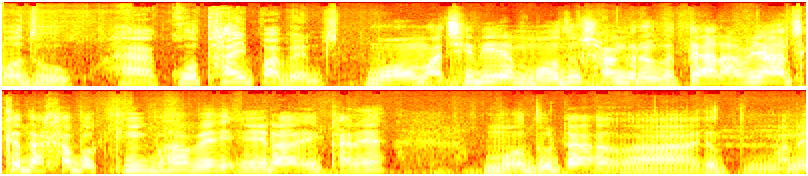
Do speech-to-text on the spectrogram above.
মধু। হ্যাঁ কোথায় পাবেন? মৌমাছি দিয়ে মধু সংগ্রহ করতে। আর আমি আজকে দেখাবো কীভাবে এরা এখানে মধুটা মানে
